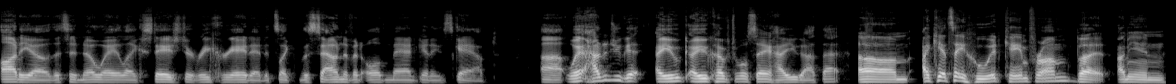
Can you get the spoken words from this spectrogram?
audio that's in no way like staged or recreated. It's like the sound of an old man getting scammed. Uh, wait, how did you get? Are you are you comfortable saying how you got that? um i can't say who it came from but i mean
